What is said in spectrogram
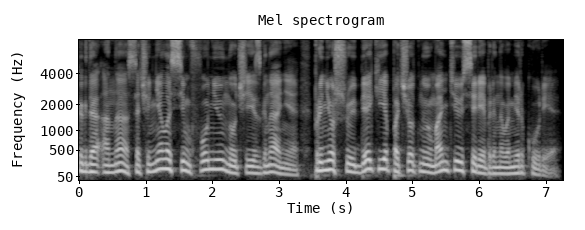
когда она сочиняла симфонию «Ночи изгнания», принесшую Бекия почетную мантию серебряного Меркурия.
